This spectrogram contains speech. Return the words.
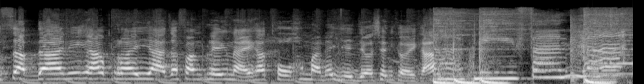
ดสัปดาห์นี้ครับ ใครอยากจะฟังเพลงไหนครับ โทรเข้ามาได้เยอะๆเช่นเคยครับ มีแฟนนะ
